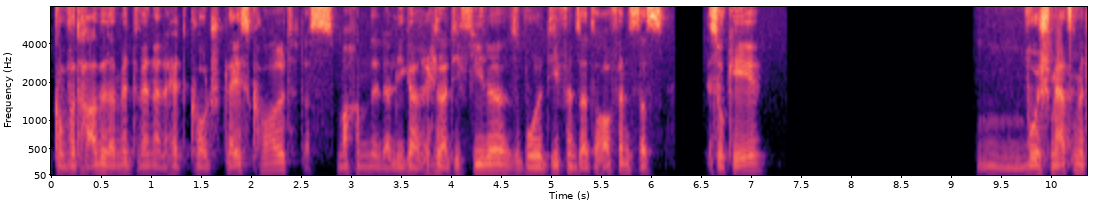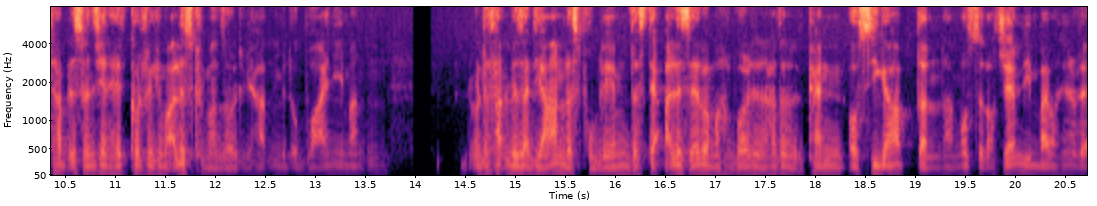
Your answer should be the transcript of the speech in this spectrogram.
komfortabel damit, wenn ein Head Coach Plays callt. Das machen in der Liga relativ viele, sowohl Defense als auch Offense. Das ist okay. Wo ich Schmerzen mit habe, ist, wenn sich ein Head Coach wirklich um alles kümmern sollte. Wir hatten mit O'Brien jemanden, und das hatten wir seit Jahren das Problem, dass der alles selber machen wollte. Dann hat er keinen OC gehabt, dann musste noch Jam nebenbei machen.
